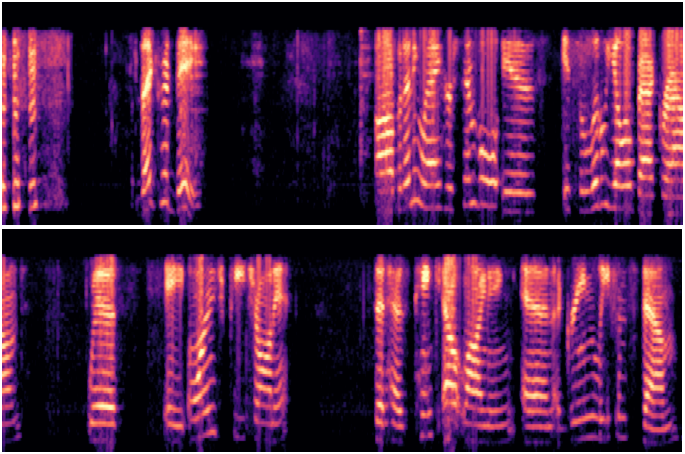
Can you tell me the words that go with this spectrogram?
that could be. Uh, but anyway, her symbol is it's a little yellow background with a orange peach on it that has pink outlining and a green leaf and stem.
